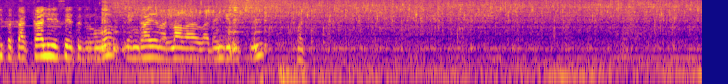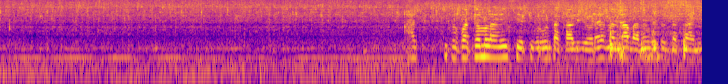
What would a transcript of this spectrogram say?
இப்போ தக்காளியை சேர்த்துக்கிருவோம் வெங்காயம் நல்லா வ வதங்கிடுச்சு பட்- அது- இப்போ பச்சை மிளகாயும் சேர்த்துக்கிறோம் தக்காளியோட. நல்லா வதங்கட்டும் தக்காளி.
